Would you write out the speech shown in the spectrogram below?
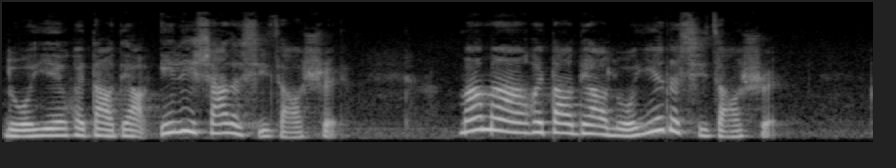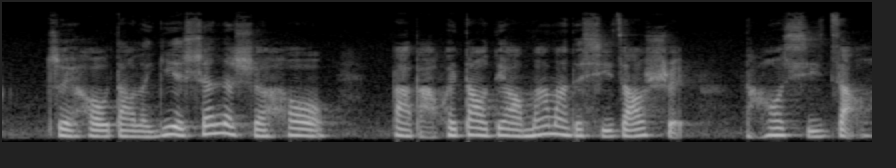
罗耶会倒掉伊丽莎的洗澡水，妈妈会倒掉罗耶的洗澡水。最后到了夜深的时候，爸爸会倒掉妈妈的洗澡水，然后洗澡。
